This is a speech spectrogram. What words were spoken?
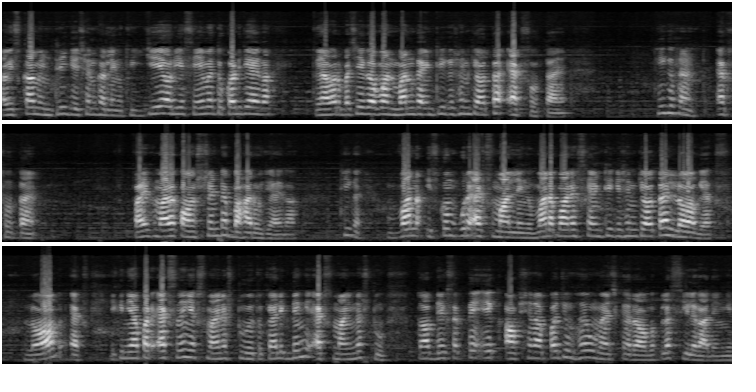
अब इसका हम इंट्रीगेशन कर लेंगे। तो ये और ये सेम है तो कट जाएगा। तो यहाँ पर बचेगा वन वन का इंटीग्रेशन क्या होता है? एक्स होता है। ठीक है फ्रेंड एक्स होता है। फाइव हमारा कॉन्स्टेंट है, बाहर हो जाएगा। ठीक है? वन इसको हम पूरा एक्स मान लेंगे। वन अपॉन एक्स का इंटीग्रेशन क्या होता है? लॉग एक्स लॉग एक्स लेकिन यहाँ पर एक्स नहीं एक्स माइनस टू है तो क्या लिख देंगे? एक्स माइनस टू तो आप देख सकते हैं, एक ऑप्शन आपका जो है, वो मैच कर रहा होगा प्लस सी लगा देंगे।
